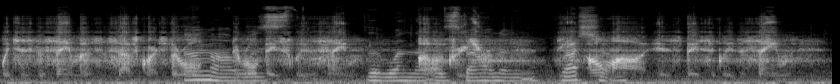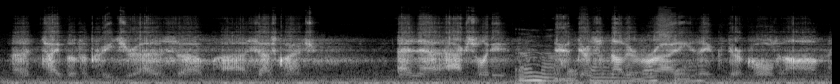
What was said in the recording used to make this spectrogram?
which is the same as Sasquatch. They're all Omaha they're all basically the one that was creature. found in Russia. Omaha is basically the same uh, type of a creature as um, uh, Sasquatch. And uh, actually, they there's another variety. They, they're called um,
